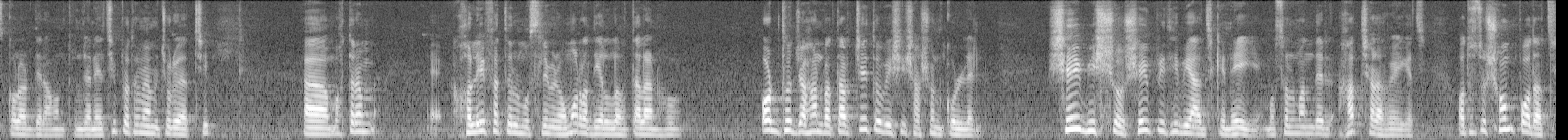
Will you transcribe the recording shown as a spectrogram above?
স্কলারদের আমন্ত্রণ জানিয়েছি। প্রথমে আমি চলে যাচ্ছি। মোহতারাম খলিফাতুল মুসলিমের অমর আদি আল্লাহ তালানহ অর্ধ জাহান বা তার চেয়েতেও বেশি শাসন করলেন। সেই বিশ্ব, সেই পৃথিবী আজকে নেই। মুসলমানদের হাতছাড়া হয়ে গেছে। অথচ সম্পদ আছে।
